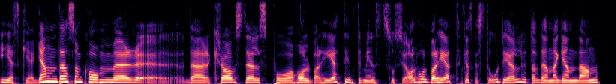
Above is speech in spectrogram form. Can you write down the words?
ESG-agenda som kommer, eh, där krav ställs på hållbarhet, inte minst social hållbarhet, ganska stor del av den agendan.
